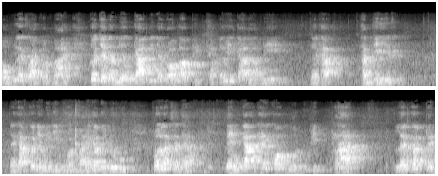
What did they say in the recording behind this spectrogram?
ผมและฝ่ายกฎหมาย ก็จะดำเนินการที่จะร้องเอาผิดกับนักวิการเหล่านี้นะครับ ทันทีนะครับก็จะมีทีมกฎหมายเข้าไปดู เพราะลักษณะ เป็นการให้ข้อมูลผิดพลาด และก็เป็น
